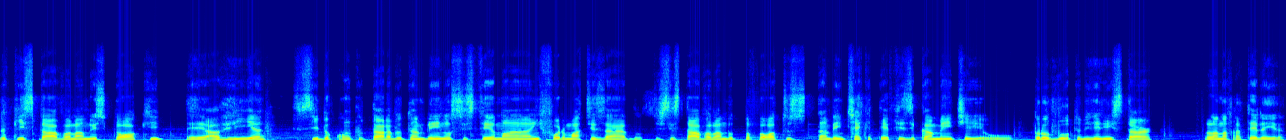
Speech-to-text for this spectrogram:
o que estava lá no estoque é, havia sido computado também no sistema informatizado. Se estava lá no TOTOS, também tinha que ter fisicamente o produto deveria estar lá na prateleira.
